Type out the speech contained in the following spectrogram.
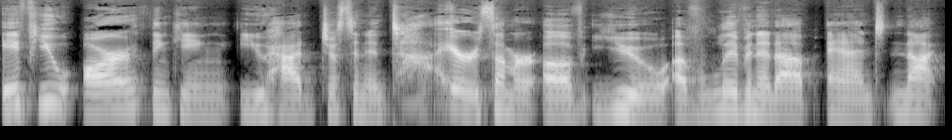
If you are thinking you had just an entire summer of you, of living it up and not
